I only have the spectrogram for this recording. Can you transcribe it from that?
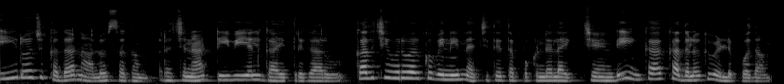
ఈరోజు కథ నాలో సగం. రచన టీవీఎల్ గాయత్రి గారు. కథ చివరి వరకు విని నచ్చితే తప్పకుండా లైక్ చేయండి. ఇంకా కథలోకి వెళ్ళిపోదాం.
